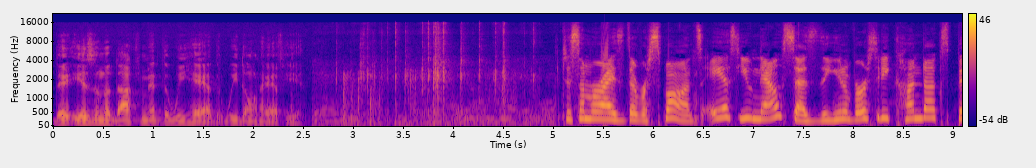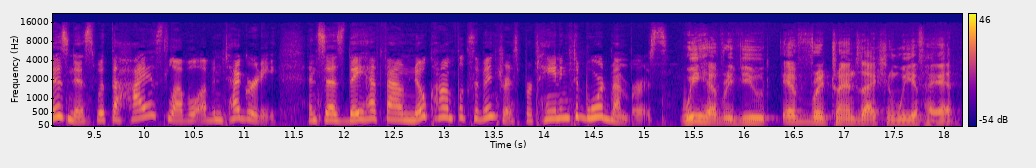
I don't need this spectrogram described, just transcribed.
There isn't a document that we have that we don't have here. To summarize the response, ASU now says the university conducts business with the highest level of integrity and says they have found no conflicts of interest pertaining to board members. We have reviewed every transaction we have had.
